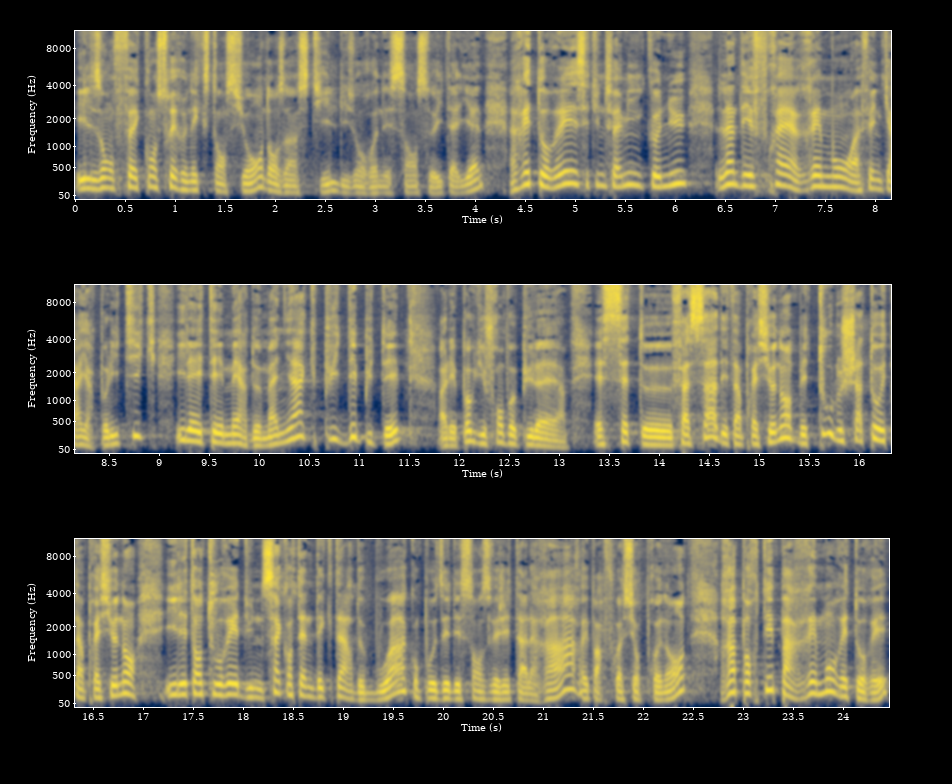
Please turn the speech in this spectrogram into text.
Ils ont fait construire une extension dans un style, disons, renaissance italienne. Rétoré, c'est une famille connue. L'un des frères Raymond a fait une carrière politique. Il a été maire de Magnac, puis député à l'époque du Front populaire. Et cette euh, façade est impressionnante, mais tout le château est impressionnant. Il est entouré d'une cinquantaine d'hectares de bois composés d'essences végétales rares et parfois surprenantes, rapportées par Raymond Rétoré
